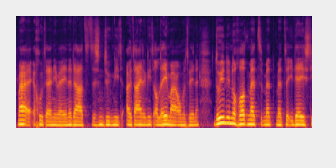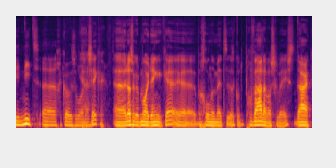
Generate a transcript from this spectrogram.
maar goed, anyway, inderdaad, het is natuurlijk niet, uiteindelijk niet alleen maar om het winnen. Doen jullie nog wat met, met, met de ideeën die niet eh, gekozen worden? Ja, zeker. Dat is ook het mooie, denk ik. Hè? Begonnen met dat ik op de Provada was geweest. Daar,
